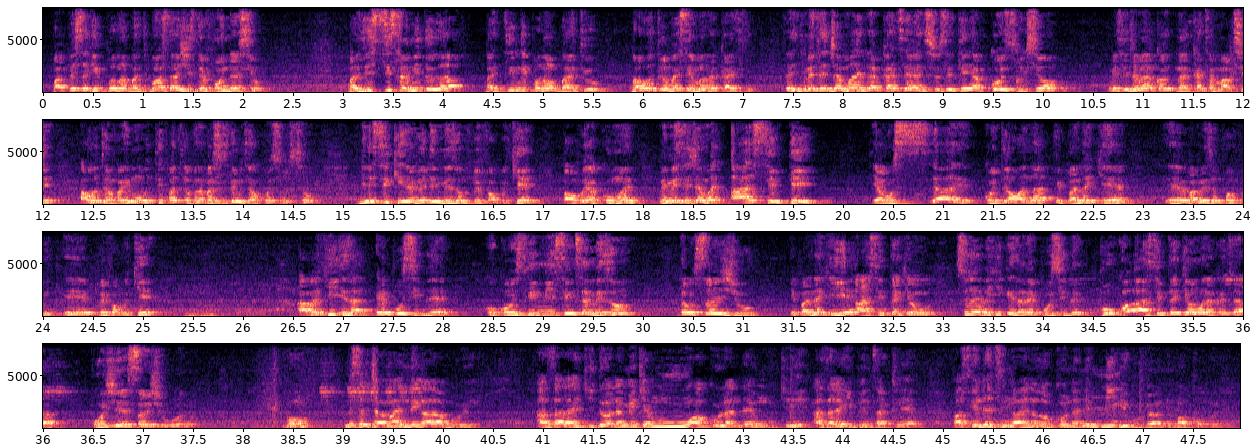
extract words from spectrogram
bapesaki mpo na bato basala juste fondation bazwi 600 000 dollars batindi mpo na bato baotravaille seulement na kati mese jamal na kati ya société ya construction mese jamal na kati ya marché aotravaille mo te fa travaille basociété miti ya construction bien sûr qu'il y avait des maisons préfabriquées par rapport ya commande mais mese jamal a accepté ya contrat wana epandaki eh, eh, ba maison eh, préfabriquée mm. abaki eza impossible koconstruire 1500 maison dans 100 jours epandaki ye aacceptaki yango soki ayebaki ke ezala impossible pourquoi aacceptaki yango na kati ya projet ya 100 jours wana bon monsieur jamal ndenge aza boye azalaki don ameki mwa kolanda ye moke azalaki mpenza claire parce que ndeti ngai nazokondane mingi gouvernement congolais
